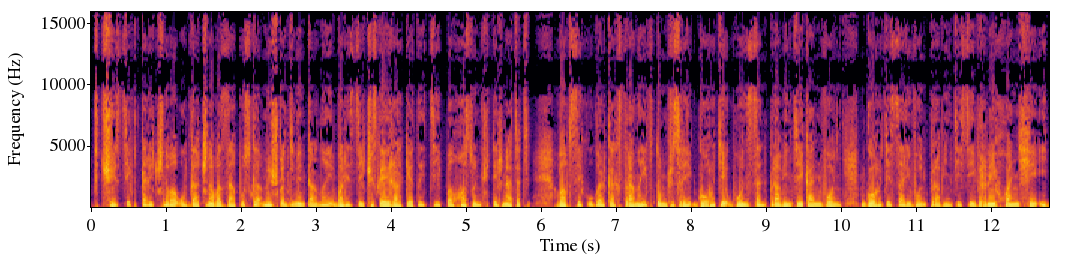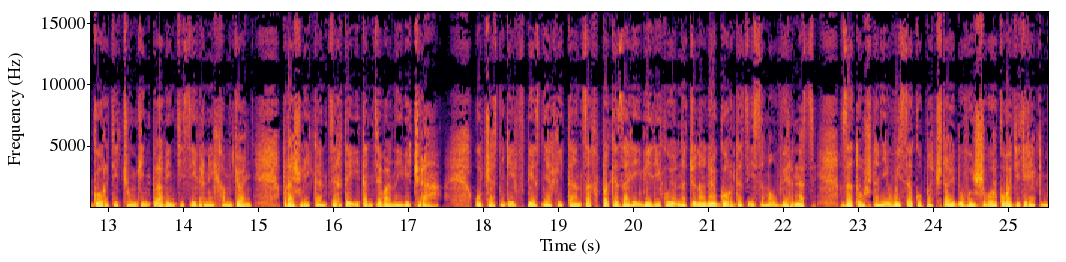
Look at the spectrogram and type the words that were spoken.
в честь вторичного удачного запуска межконтинентальной баллистической ракеты типа Хвасон-14 во всех уголках страны, в том числе городе Вонсан провинции Канвон, городе Саривон провинции Северной Хуанхе и городе Чунджин провинции Северный Хамдён, прошли концерты и танцевальные вечера. Участники в песнях и танцах показали великую национальную гордость и самоуверенность за то, что они высоко почитают высшего руководителя Ким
